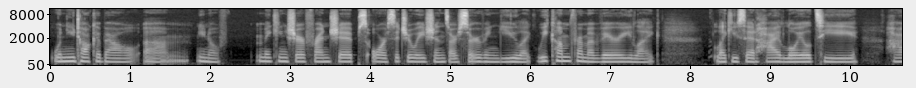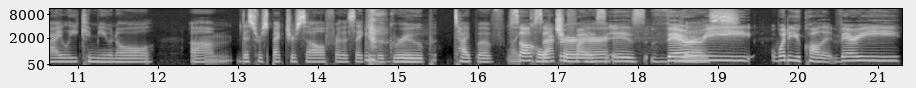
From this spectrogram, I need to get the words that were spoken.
when you talk about um, you know, making sure friendships or situations are serving you, like we come from a very like like you said high loyalty, highly communal um disrespect yourself for the sake of the group type of like Self-sacrifice culture. is very what do you call it? Very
